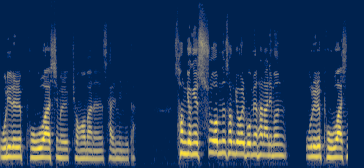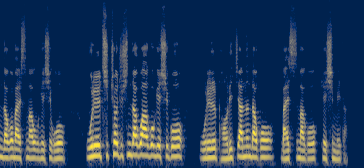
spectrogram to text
우리를 보호하심을 경험하는 삶입니다. 성경에 수 없는 성경을 보면 하나님은 우리를 보호하신다고 말씀하고 계시고 우리를 지켜주신다고 하고 계시고 우리를 버리지 않는다고 말씀하고 계십니다.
